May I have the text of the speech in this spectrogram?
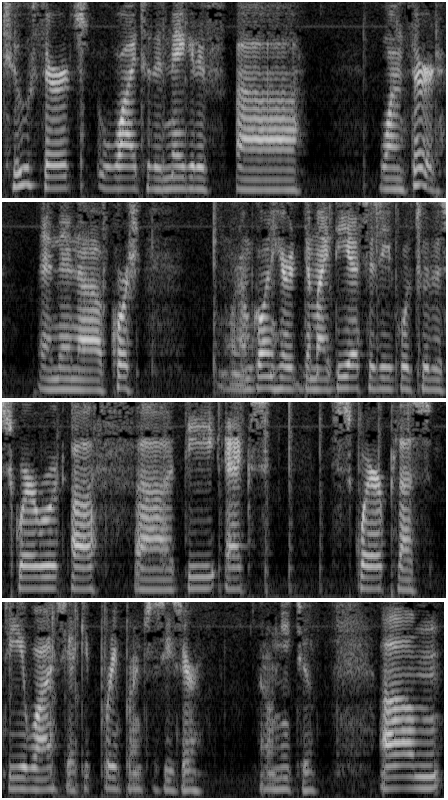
2 thirds y to the negative uh, 1 third. And then, uh, of course, when I'm going here, then my ds is equal to the square root of uh, dx square plus dy. See, I keep putting parentheses there. I don't need to. Um,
